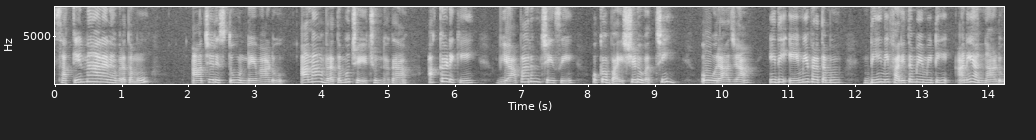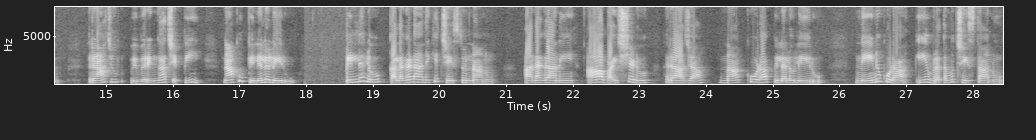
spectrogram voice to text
సత్యనారాయణ వ్రతము ఆచరిస్తూ ఉండేవాడు. అలా వ్రతము చేయుచుండగా అక్కడికి వ్యాపారం చేసి ఒక వైశ్యుడు వచ్చి ఓ రాజా ఇది ఏమి వ్రతము? దీని ఫలితమేమిటి? అని అన్నాడు. రాజు వివరంగా చెప్పి నాకు పిల్లలు లేరు. పిల్లలు కలగడానికి చేస్తున్నాను. అనగానే ఆ వైశ్యుడు రాజా నాకు కూడా పిల్లలు లేరు. నేను కూడా ఈ వ్రతము చేస్తాను.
